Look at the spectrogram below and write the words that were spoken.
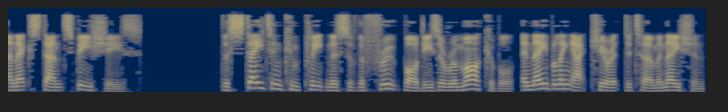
an extant species. The state and completeness of the fruit bodies are remarkable, enabling accurate determination.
